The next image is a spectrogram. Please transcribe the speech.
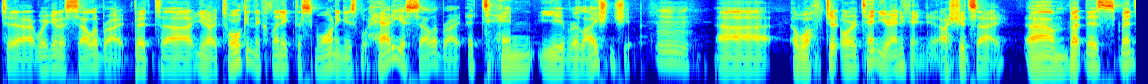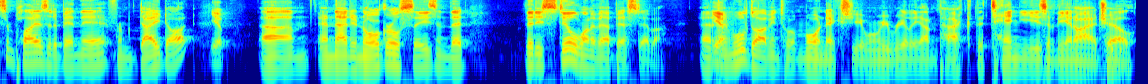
To, uh, we're going to celebrate. But, uh, you know, talking the clinic this morning is well, how do you celebrate a 10 year relationship? Mm. Uh, well, ju- or a 10 year anything, I should say. Um, but there's been some players that have been there from day dot. Yep. um, and that inaugural season that that is still one of our best ever. And, Yep. and we'll dive into it more next year when we really unpack the 10 years of the NIHL.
